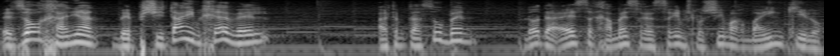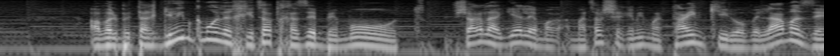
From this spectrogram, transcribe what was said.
לצורך העניין, בפשיטה עם חבל, אתם תעשו בין, לא יודע, 10, 15, 20, 30, 40 קילו. אבל בתרגילים כמו לחיצת חזה במוט, אפשר להגיע למצב שרימים 200 קילו, ולמה זה?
